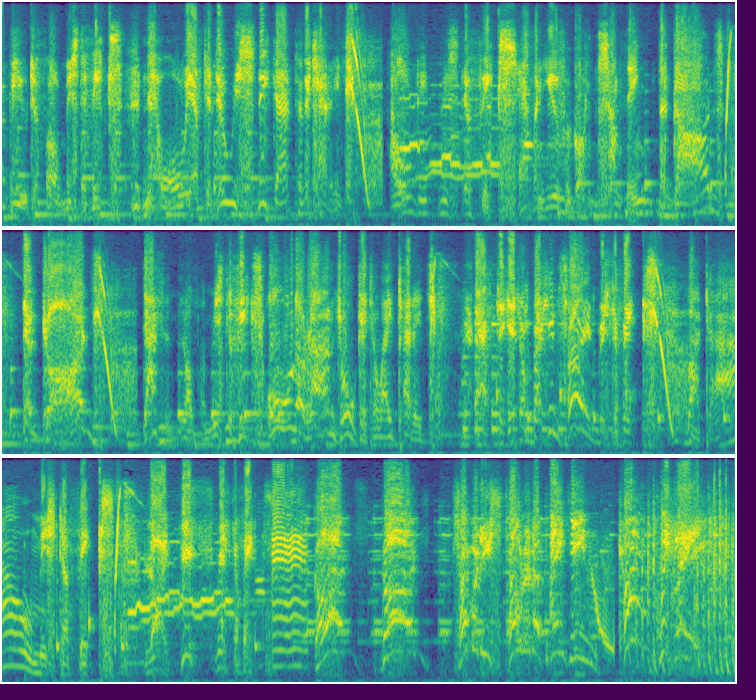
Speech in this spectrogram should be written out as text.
How beautiful, Mr. Fix. Now all we have to do is sneak out to the carriage. Hold it, Mr. Fix. Haven't you forgotten something? The guards? The guards? Dozens of them, Mr. Fix, all around your getaway carriage. Have to get them back inside, Mr. Fix. But how, Mr. Fix? Like this, Mr. Fix. Guards! Guards! Somebody's stolen a painting! Come quickly!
